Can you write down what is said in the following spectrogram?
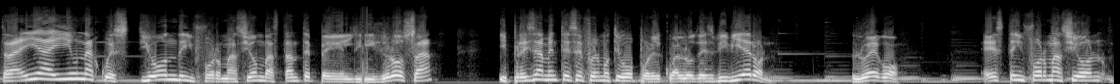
traía ahí una cuestión de información bastante peligrosa y precisamente ese fue el motivo por el cual lo desvivieron. Luego, esta información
